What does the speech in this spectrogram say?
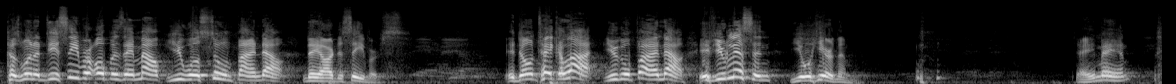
Because when a deceiver opens their mouth, you will soon find out they are deceivers. It don't take a lot. You go find out. If you listen, you'll hear them. Amen.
